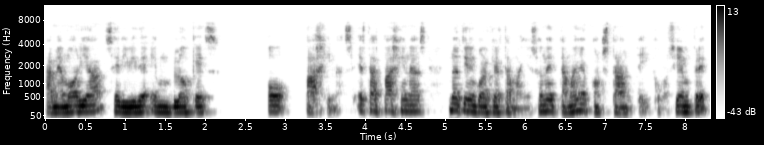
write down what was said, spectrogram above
la memoria se divide en bloques o páginas. Estas páginas no tienen cualquier tamaño, son de tamaño constante y como siempre,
